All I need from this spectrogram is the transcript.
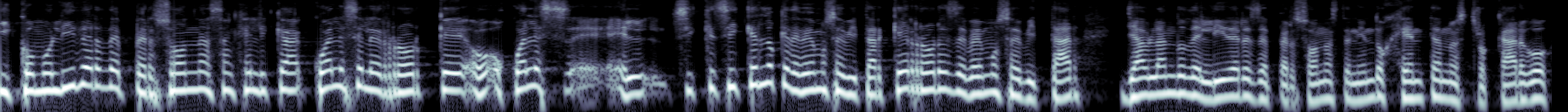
Y como líder de personas, Angélica, ¿cuál es el error que, o, cuál es eh, el, sí, sí, qué es lo que debemos evitar? ¿Qué errores debemos evitar ya hablando de líderes de personas, teniendo gente a nuestro cargo?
